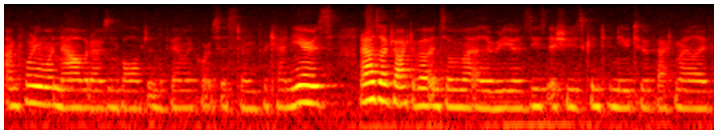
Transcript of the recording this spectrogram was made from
I'm 21 now, but I was involved in the family court system for 10 years, and as I've talked about in some of my other videos, these issues continue to affect my life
